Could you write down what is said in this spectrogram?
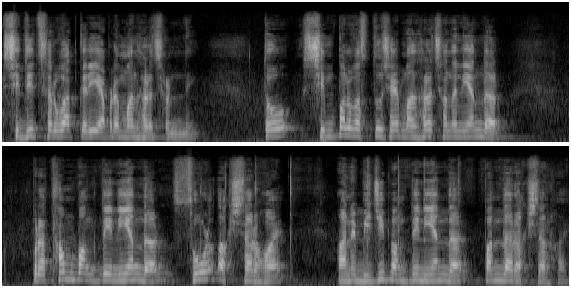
સીધી જ શરૂઆત કરીએ આપણે મનહર છંદની તો સિમ્પલ વસ્તુ છે મનહર છંદની અંદર પ્રથમ પંક્તિની અંદર સોળ અક્ષર હોય અને બીજી પંક્તિની અંદર પંદર અક્ષર હોય.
